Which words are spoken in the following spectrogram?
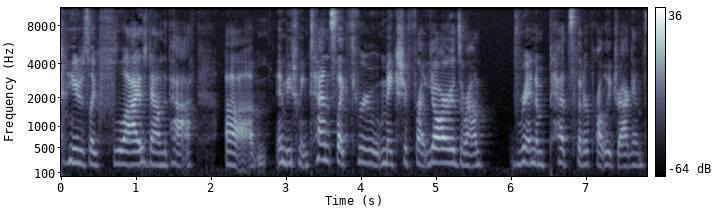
he just like flies down the path um, in between tents, like through makeshift front yards, around random pets that are probably dragons,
